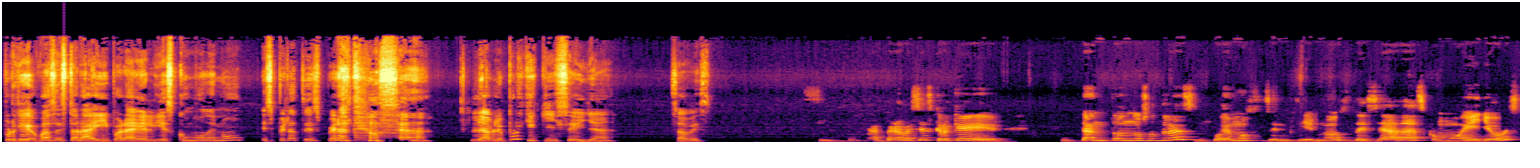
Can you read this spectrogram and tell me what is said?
Porque vas a estar ahí para él y es como de, no, espérate, espérate. O sea, le hablé porque quise ya, ¿sabes? Sí, pero a veces creo que tanto nosotras podemos sentirnos deseadas como ellos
